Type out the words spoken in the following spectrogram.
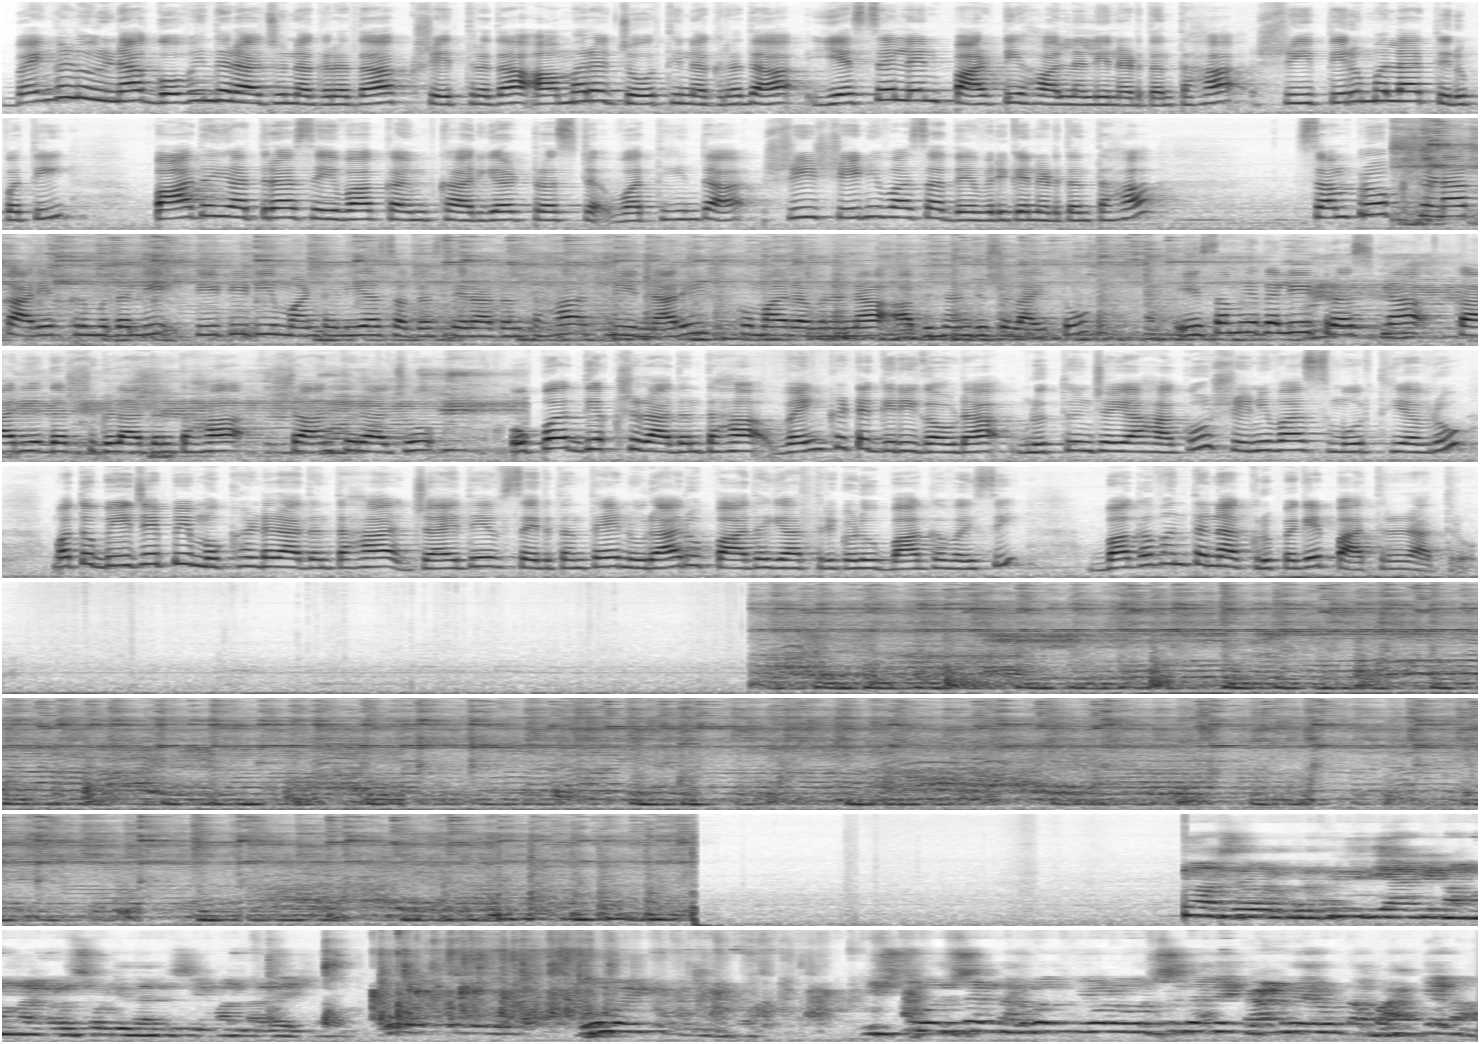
ಬೆಂಗಳೂರಿನ ಗೋವಿಂದರಾಜು ನಗರದ ಕ್ಷೇತ್ರದ ಅಮರ ಜ್ಯೋತಿ ನಗರದ ಎಸ್ಎಲ್ಎನ್ ಪಾರ್ಟಿ ಹಾಲ್ನಲ್ಲಿ ನಡೆದಂತಹ ಶ್ರೀ ತಿರುಮಲ ತಿರುಪತಿ ಪಾದಯಾತ್ರಾ ಸೇವಾ ಕೈಂಕಾರ್ಯ ಟ್ರಸ್ಟ್ ವತಿಯಿಂದ ಶ್ರೀ ಶ್ರೀನಿವಾಸ ದೇವರಿಗೆ ನಡೆದಂತಹ ಸಂಪ್ರೋಕ್ಷಣಾ ಕಾರ್ಯಕ್ರಮದಲ್ಲಿ ಟಿಟಿಡಿ ಮಂಡಳಿಯ ಸದಸ್ಯರಾದಂತಹ ಶ್ರೀ ನರೇಶ್ ಕುಮಾರ್ ಅವರನ್ನು ಅಭಿನಂದಿಸಲಾಯಿತು. ಈ ಸಮಯದಲ್ಲಿ ಟ್ರಸ್ಟ್ನ ಕಾರ್ಯದರ್ಶಿಗಳಾದಂತಹ ಶಾಂತರಾಜು, ಉಪಾಧ್ಯಕ್ಷರಾದಂತಹ ವೆಂಕಟಗಿರಿಗೌಡ, ಮೃತ್ಯುಂಜಯ ಹಾಗೂ ಶ್ರೀನಿವಾಸ್ ಮೂರ್ತಿಯವರು ಮತ್ತು ಬಿಜೆಪಿ ಮುಖಂಡರಾದಂತಹ ಜಯದೇವ್ ಸೇರಿದಂತೆ ನೂರಾರು ಪಾದಯಾತ್ರಿಗಳು ಭಾಗವಹಿಸಿ ಭಗವಂತನ ಕೃಪೆಗೆ ಪಾತ್ರರಾದರು. ಶ್ರೀನಿವಾಸ್ ಅವರ ಪ್ರತಿನಿಧಿಯಾಗಿ ನಮ್ಮನ್ನ ಕಳಿಸ್ಕೊಂಡಿದ್ದಾರೆ ಶ್ರೀಮಾನ್ ನರೇಶ್. ಇಷ್ಟು ವರ್ಷ, ನಲವತ್ತೇಳು ವರ್ಷದಲ್ಲಿ ಕಾಣದೇ ಇರುವಂತಹ ಭಾಗ್ಯನ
